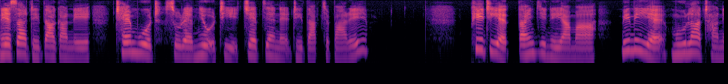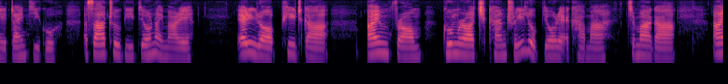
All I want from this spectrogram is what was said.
နေဆက်ဒေသကနေ Tamworth ဆိုတဲ့မြို့အထိကျယ်ပြန့်တဲ့ဒေသဖြစ်ပါတယ်။ Pete ရဲ့တိုင်းပြည်နေရာမှာမိမိရဲ့မူလဌာနေတိုင်းပြည်ကို အစားထိုးပြီးပြောနိုင်ပါတယ်။အဲဒီတော့ Pete က I'm from Gumaraj country လို့ပြောတဲ့အခါမှာကျမက I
